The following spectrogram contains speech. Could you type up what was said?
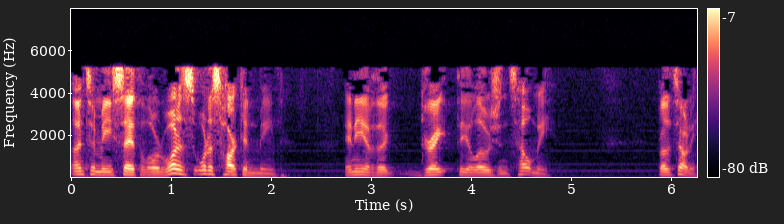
unto me, saith the Lord. What, is, what does hearken mean? Any of the great theologians, help me. Brother Tony.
